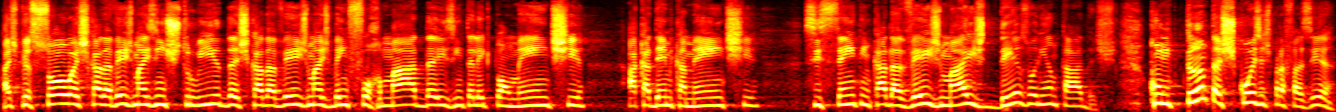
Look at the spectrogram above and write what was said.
As pessoas cada vez mais instruídas, cada vez mais bem formadas intelectualmente, academicamente, se sentem cada vez mais desorientadas. Com tantas coisas para fazer,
